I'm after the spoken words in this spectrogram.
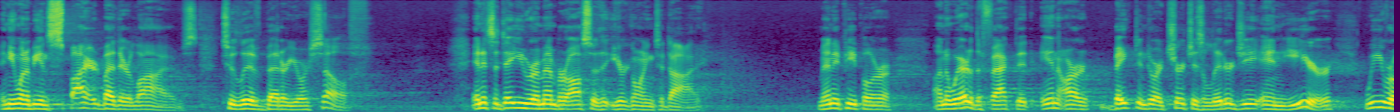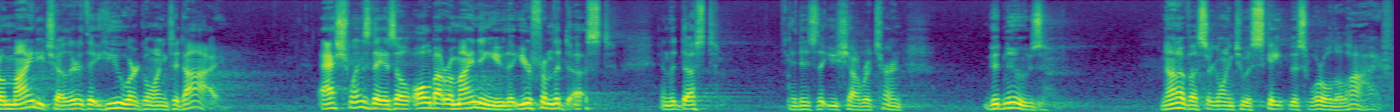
And you want to be inspired by their lives to live better yourself. And it's a day you remember also that you're going to die. Many people are unaware of the fact that in our baked into our church's liturgy and year, we remind each other that you are going to die. Ash Wednesday is all about reminding you that you're from the dust, and the dust it is that you shall return. Good news none of us are going to escape this world alive.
